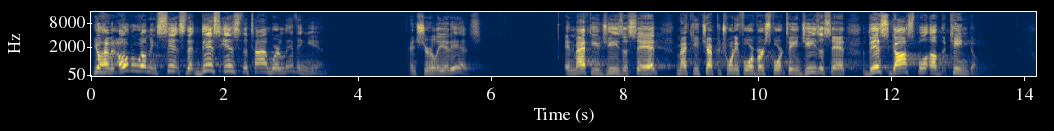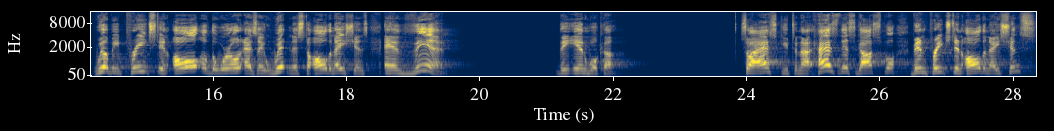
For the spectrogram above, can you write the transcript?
You'll have an overwhelming sense that this is the time we're living in. And surely it is. In Matthew, Jesus said, Matthew chapter 24, verse 14, Jesus said, This gospel of the kingdom will be preached in all of the world as a witness to all the nations, and then the end will come. So I ask you tonight has this gospel been preached in all the nations?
